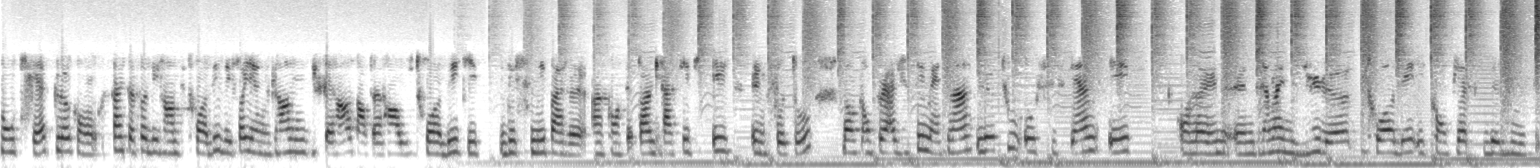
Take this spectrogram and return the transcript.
concrètes, là, sans que ce soit des rendus 3D, des fois, il y a une grande différence entre un rendu 3D qui est dessiné par euh, un concepteur graphique et une photo. Donc, on peut ajouter maintenant le tout au système et on a une, vraiment une vue là, 3D et complète de l'unité.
